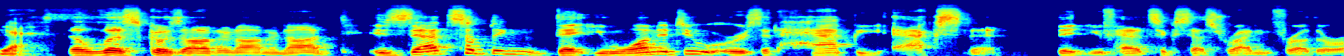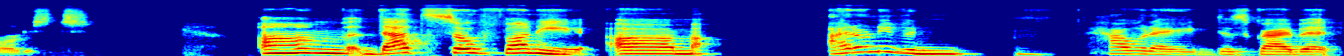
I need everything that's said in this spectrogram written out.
Yes the list goes on and on and on is that something that you want to do or is it happy accident that you've had success writing for other artists? Um, that's so funny. Um, I don't even how would I describe it?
